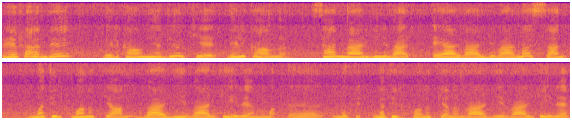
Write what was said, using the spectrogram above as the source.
Beyefendi delikanlıya diyor ki delikanlı sen vergini ver. Eğer vergi vermezsen Matilk Manukyan verdiği vergi ile e, Manukyan'ın verdiği vergi ile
